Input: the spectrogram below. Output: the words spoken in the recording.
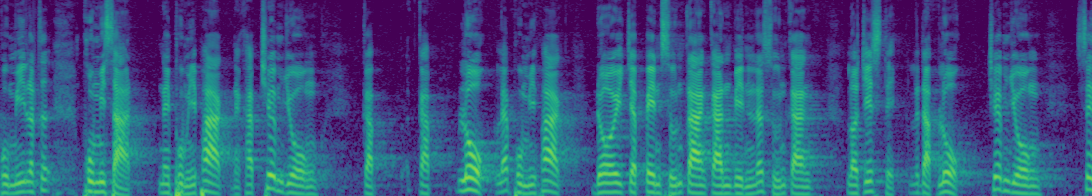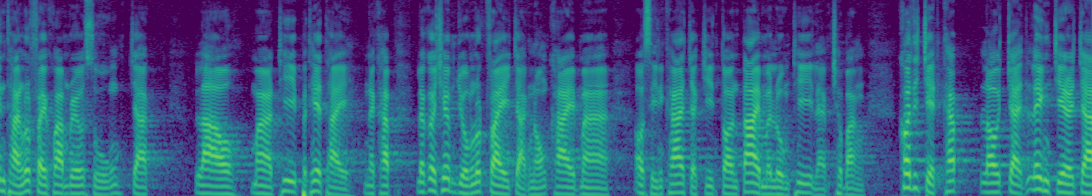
ภูมิรัฐภูมิศาสตร์ในภูมิภาคนะครับเชื่อมโยงกับกับโลกและภูมิภาค โดยจะเป็นศูนย์กลางการบิน และศูนย์กลางโลจิสติก ระดับโลก เชื่อมโยงเส้นทางรถไฟความเร็วสูงจากลาวมาที่ประเทศไทยนะครับแล้วก็เชื่อมโยงรถไฟจากหนองคายมาเอาสินค้าจากจีนตอนใต้มาลงที่แหลมฉบัง ข้อที่ 7 ครับ เราจะเร่งเจรจา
